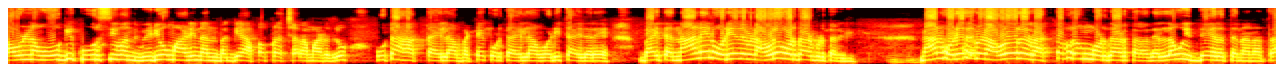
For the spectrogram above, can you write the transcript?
ಅವಳನ್ನ ಹೋಗಿ ಕೂರಿಸಿ ಒಂದು ವಿಡಿಯೋ ಮಾಡಿ ನನ್ನ ಬಗ್ಗೆ ಅಪಪ್ರಚಾರ ಮಾಡಿದ್ರು. ಊಟ ಹಾಕ್ತಾ ಇಲ್ಲ, ಬಟ್ಟೆ ಕೊಡ್ತಾ ಇಲ್ಲ, ಹೊಡಿತಾ ಇದ್ದಾರೆ ಬೈತಾ, ನಾನೇನು ಹೊಡಿಯೋದೇ ಬೇಡ, ಅವರೇ ಹೊಡೆದಾಡ್ಬಿಡ್ತಾರೆ ಇಲ್ಲಿ. ನಾನು ಹೊಡೆಯೋದೇ ಬೇಡ, ಅವ್ರವ್ರ ರಕ್ತ ಬರಂಗ್ ಹೊಡೆದಾಡ್ತಾರೆ, ಅದೆಲ್ಲವೂ ಇದ್ದೇ ಇರುತ್ತೆ ನನ್ನ ಹತ್ರ.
